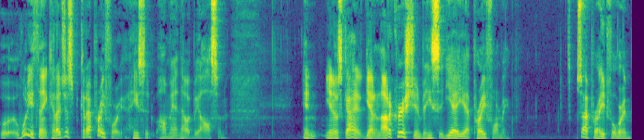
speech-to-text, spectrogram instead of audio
what do you think? Could I just could I pray for you? He said, oh man, that would be awesome. And you know, this guy again, not a Christian, but he said, yeah, yeah, pray for me. So I prayed for him,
